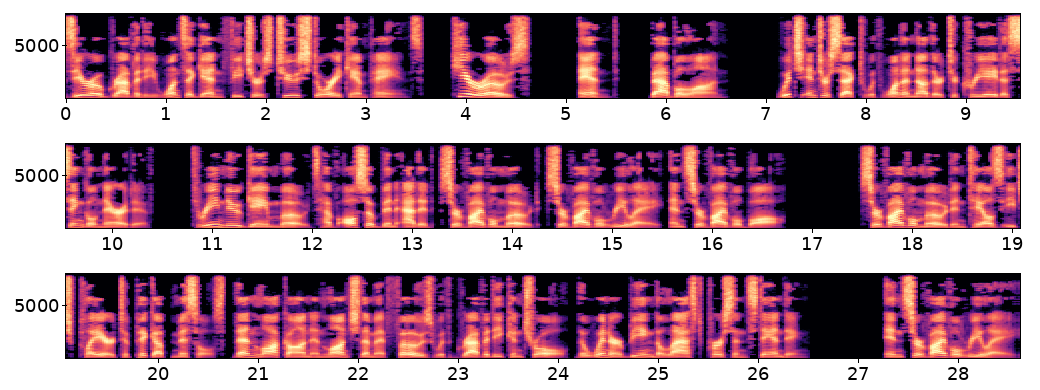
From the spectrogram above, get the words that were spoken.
Zero Gravity once again features two story campaigns, Heroes and Babylon, which intersect with one another to create a single narrative. Three new game modes have also been added, Survival Mode, Survival Relay, and Survival Ball. Survival mode entails each player to pick up missiles, then lock on and launch them at foes with gravity control, the winner being the last person standing. In Survival Relay,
